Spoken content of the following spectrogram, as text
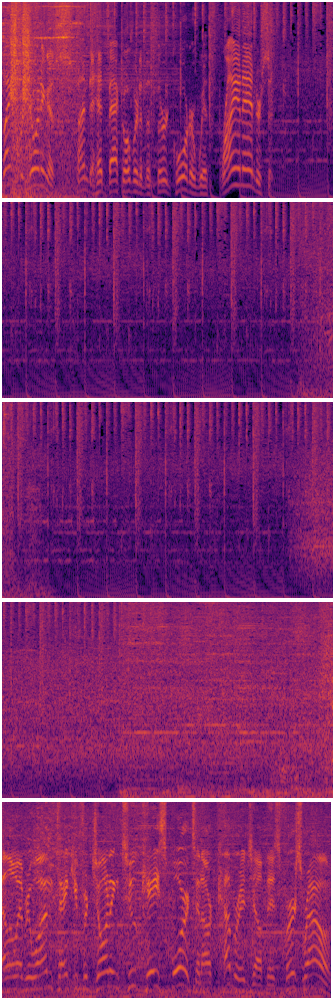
Thanks for joining us. Time to head back over to the third quarter with Brian Anderson. Thank you for joining 2K Sports and our coverage of this first round.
